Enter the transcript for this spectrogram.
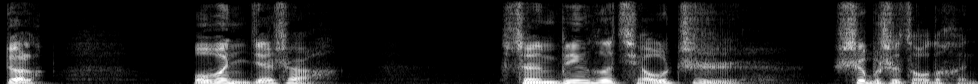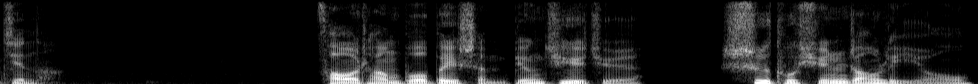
对了，我问你件事啊，沈冰和乔治是不是走得很近呢？曹长波被沈冰拒绝。试图寻找理由。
